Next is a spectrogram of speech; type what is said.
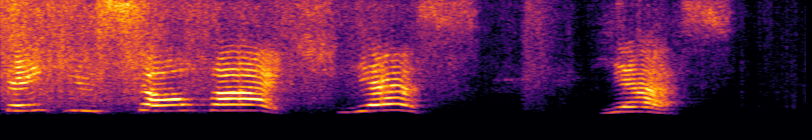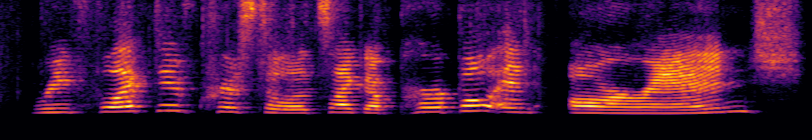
Thank you so much. Yes. Yes reflective crystal. It's like a purple and orange.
